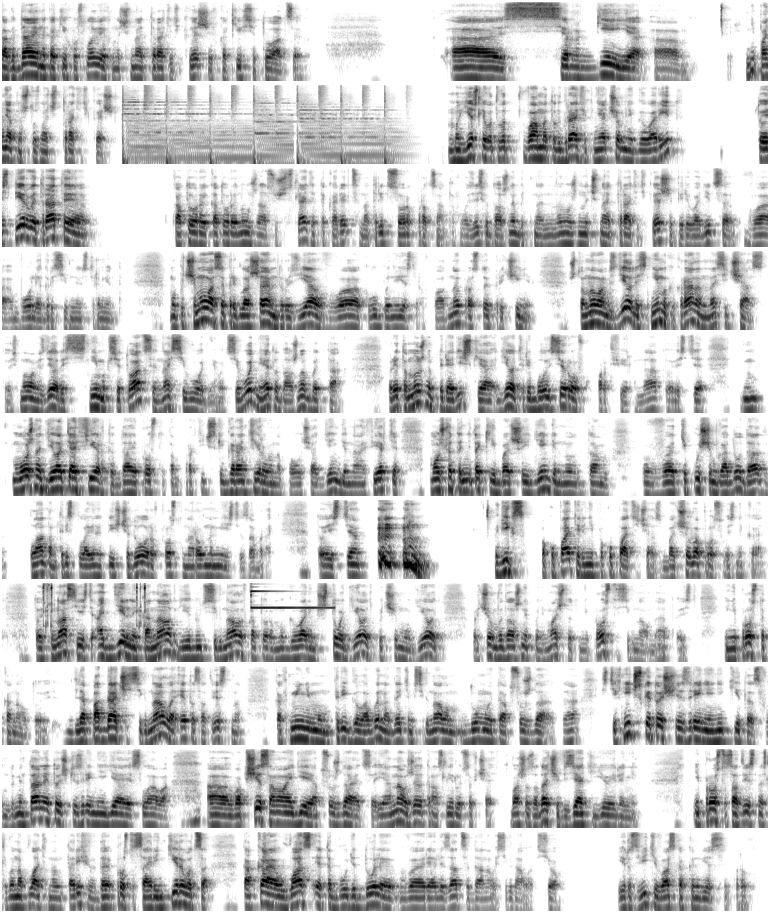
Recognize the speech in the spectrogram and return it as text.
когда и на каких условиях начинать тратить кэш и в каких ситуациях. А, Сергей, а, непонятно, что значит тратить кэш. Но если вот, вот вам этот график ни о чем не говорит, то есть первые траты которые, которые нужно осуществлять, это коррекция на 30-40%. Вот здесь вы должны быть, нужно начинать тратить кэш и переводиться в более агрессивные инструменты. Мы почему вас и приглашаем, друзья, в клуб инвесторов? По одной простой причине, что мы вам сделали снимок экрана на сейчас. То есть мы вам сделали снимок ситуации на сегодня. Вот сегодня это должно быть так. При этом нужно периодически а, делать ребалансировку портфеля, да, то есть э, можно делать оферты, да, и просто там практически гарантированно получать деньги на оферте. Может, это не такие большие деньги, но там в текущем году, да, план там 3,5 тысячи долларов просто на ровном месте забрать. То есть э, покупать или не покупать сейчас? Большой вопрос возникает. То есть у нас есть отдельный канал, где идут сигналы, в котором мы говорим, что делать, почему делать. Причем вы должны понимать, что это не просто сигнал, да, то есть и не просто канал. То есть для подачи сигнала это, соответственно, как минимум три головы над этим сигналом думают и обсуждают. Да. С технической точки зрения Никита, с фундаментальной точки зрения я и Слава, а, вообще сама идея обсуждается, и она уже транслируется в чат. Ваша задача взять ее или нет. И просто, соответственно, если вы на платиновом тарифе, просто сориентироваться, какая у вас это будет доля в реализации данного сигнала. Все. И развитие вас как инвесторов.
